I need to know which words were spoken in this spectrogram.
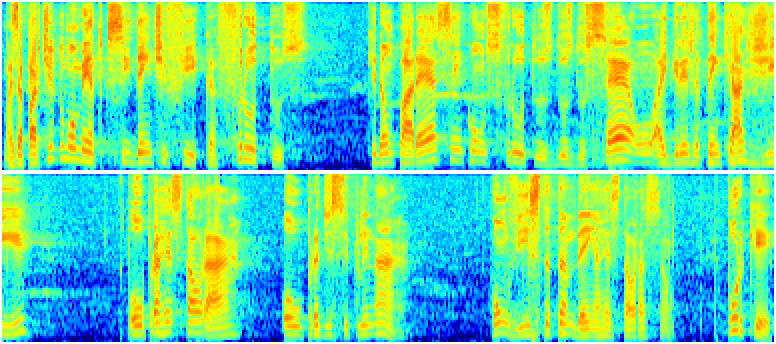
Mas a partir do momento que se identifica frutos que não parecem com os frutos dos do céu, a igreja tem que agir ou para restaurar ou para disciplinar, com vista também à restauração. Por quê?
